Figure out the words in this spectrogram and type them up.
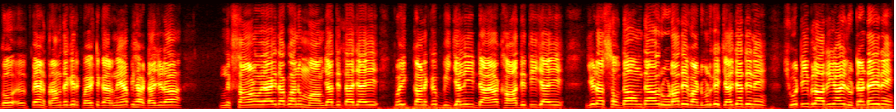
ਗੋ- ਭੈਣ ਭਰਾਵਾਂ ਦੇ ਅੱਗੇ ਰਿਕੁਐਸਟ ਕਰਨੇ ਆ ਵੀ ਸਾਡਾ ਜਿਹੜਾ ਨੁਕਸਾਨ ਹੋਇਆ, ਇਹਦਾ ਕੋਈ ਸਾਨੂੰ ਮੁਆਵਜ਼ਾ ਦਿੱਤਾ ਜਾਏ, ਕੋਈ ਕਣਕ ਬੀਜਣ ਲਈ ਡਾਇਆ ਖਾਦ ਦਿੱਤੀ ਜਾਏ, ਜਿਹੜਾ ਸੌਦਾ ਆਉਂਦਾ, ਉਹ ਰੋਡਾਂ ਤੇ ਵੰਡ ਵੰਡ ਕੇ ਚੱਲ ਜਾਂਦੇ ਨੇ, ਛੋਟੀ ਬਲਾਦਰੀ ਵਾਲੇ ਲੁੱਟਣ ਡਏ ਨੇ।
